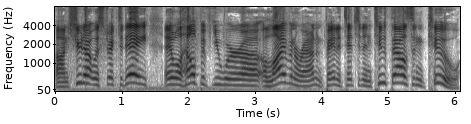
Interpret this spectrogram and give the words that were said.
on Shootout with Strick today. It will help if you were uh, alive and around and paying attention in 2002.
